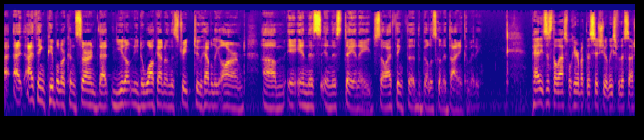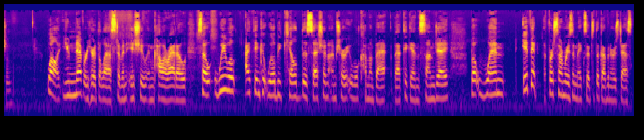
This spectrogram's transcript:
I, I, think people are concerned that you don't need to walk out on the street too heavily armed um, in, in, this in this day and age. So I think the, the bill is going to die in committee. Patty, is this the last we'll hear about this issue, at least for this session? Well, you never hear the last of an issue in Colorado. So we will. I think it will be killed this session. I'm sure it will come back back again someday. But when if it for some reason makes it to the governor's desk,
